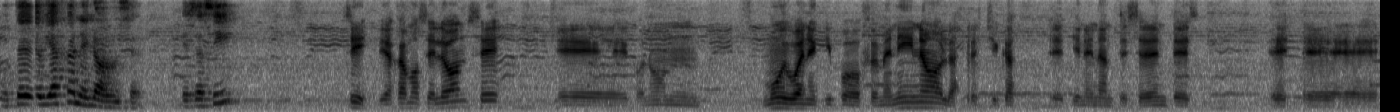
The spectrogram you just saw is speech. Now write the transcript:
Ustedes viajan el 11, ¿es así? Sí, viajamos el 11 eh, con un muy buen equipo femenino. Las tres chicas eh, tienen antecedentes este,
